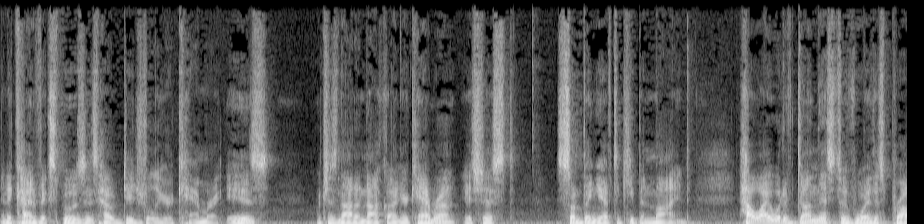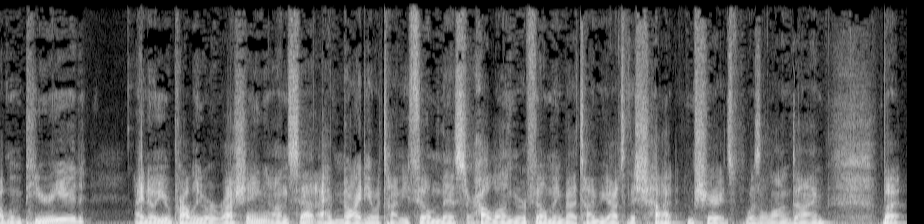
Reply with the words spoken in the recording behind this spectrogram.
and it kind of exposes how digital your camera is which is not a knock on your camera it's just something you have to keep in mind how i would have done this to avoid this problem period I know you probably were rushing on set. I have no idea what time you filmed this or how long you were filming by the time you got to the shot. I'm sure it was a long time. But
